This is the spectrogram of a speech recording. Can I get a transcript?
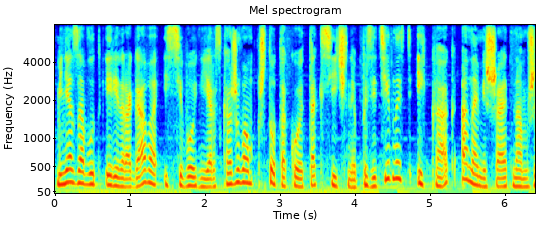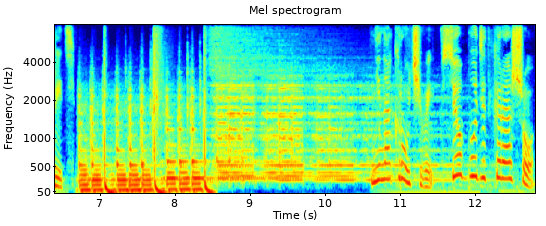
Меня зовут Ирина Рогава, и сегодня я расскажу вам, что такое токсичная позитивность и как она мешает нам жить. Не накручивай, все будет хорошо.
